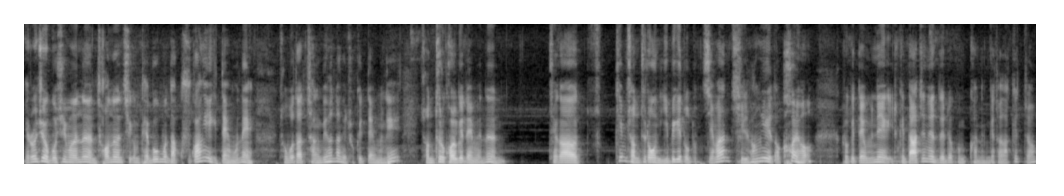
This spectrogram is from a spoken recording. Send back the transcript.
이런 식으로 보시면은 저는 지금 대부분 다 구강이기 때문에 저보다 장비 현황이 좋기 때문에 전투를 걸게 되면은 제가 팀 전투력은 200이 더 높지만 질 확률이 더 커요. 그렇기 때문에 이렇게 낮은 애들을 공격하는 게 더 낫겠죠.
